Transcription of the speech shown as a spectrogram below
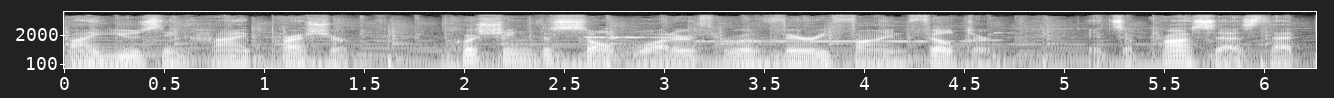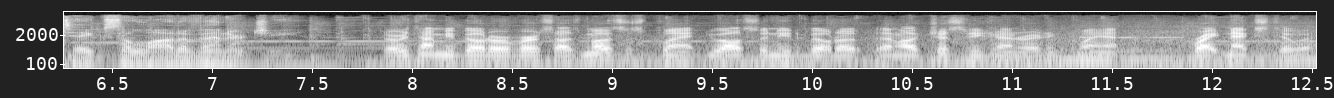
by using high pressure, pushing the salt water through a very fine filter. It's a process that takes a lot of energy. So every time you build a reverse osmosis plant, you also need to build a, an electricity generating plant right next to it.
